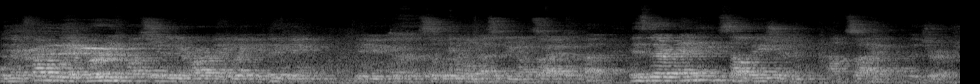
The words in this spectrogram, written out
And there's probably a burning question in your heart that you might be thinking, maybe because of the subliminal messaging outside. uh, Is there any outside the church.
